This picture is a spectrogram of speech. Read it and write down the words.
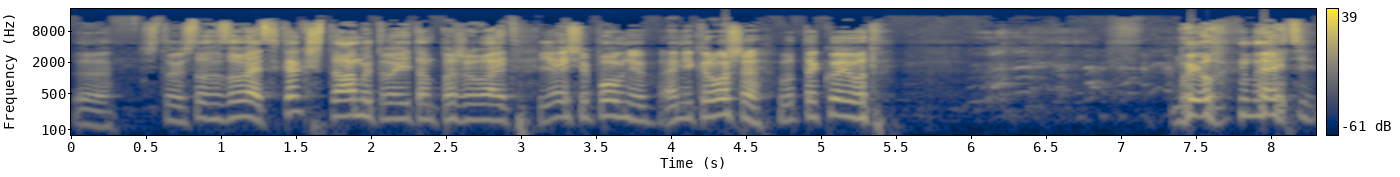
что, что называется, как штаммы твои там поживают. Я еще помню, а Микроша вот такой вот был, знаете,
